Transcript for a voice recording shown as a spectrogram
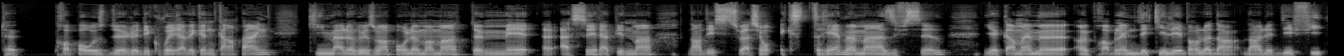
te propose de le découvrir avec une campagne qui malheureusement pour le moment te met euh, assez rapidement dans des situations extrêmement difficiles. Il y a quand même euh, un problème d'équilibre là dans, dans le défi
